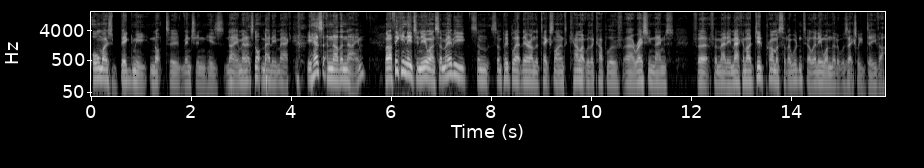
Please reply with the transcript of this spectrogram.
almost begged me not to mention his name, and it's not Matty Mack. He has another name, but I think he needs a new one. So maybe some some people out there on the text lines come up with a couple of uh, racing names for for Matty Mack, and I did promise that I wouldn't tell anyone that it was actually Diva.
